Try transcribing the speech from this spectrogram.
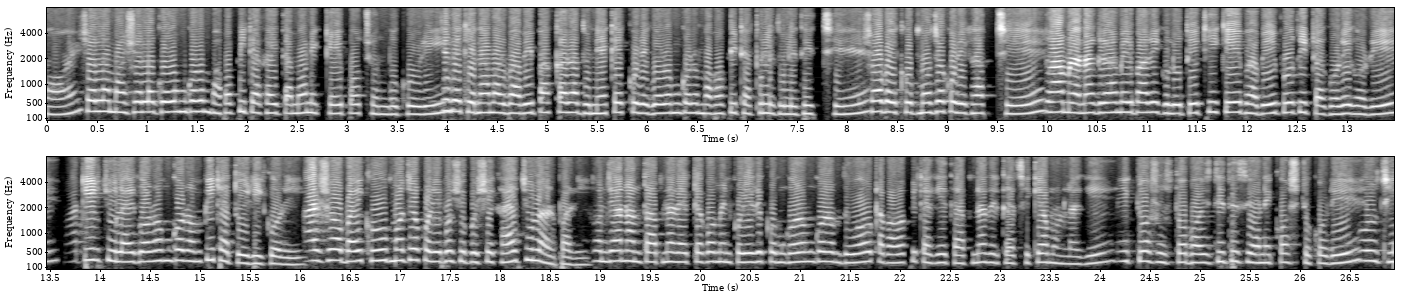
হয়। মশলা মশলা গরম গরম ভাপা পিঠা খাইতে আমি অনেকটাই পছন্দ করি। দেখেন আমার ভাবি পাকারা দুনিয়া এক করে গরম গরম ভাপা পিঠা তুলে তুলে দিচ্ছে। সবাই খুব মজা করে খাচ্ছে। আমরা না গ্রামের বাড়িগুলোতে ঠিক এইভাবেই প্রতিটা ঘরে ঘরে মাটির চুলায় গরম গরম পিঠা তৈরি করে। আর সবাই খুব মজা করে বসে বসে খায় চুলার পারে এখন জানান তো আপনারা একটা কমেন্ট করে এরকম গরম গরম ধোয়া ওঠা বাবা পিঠা খেতে আপনাদের কাছে কেমন লাগে? একটু অসুস্থ ভয়েস দিতেছি অনেক কষ্ট করে। বলছি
